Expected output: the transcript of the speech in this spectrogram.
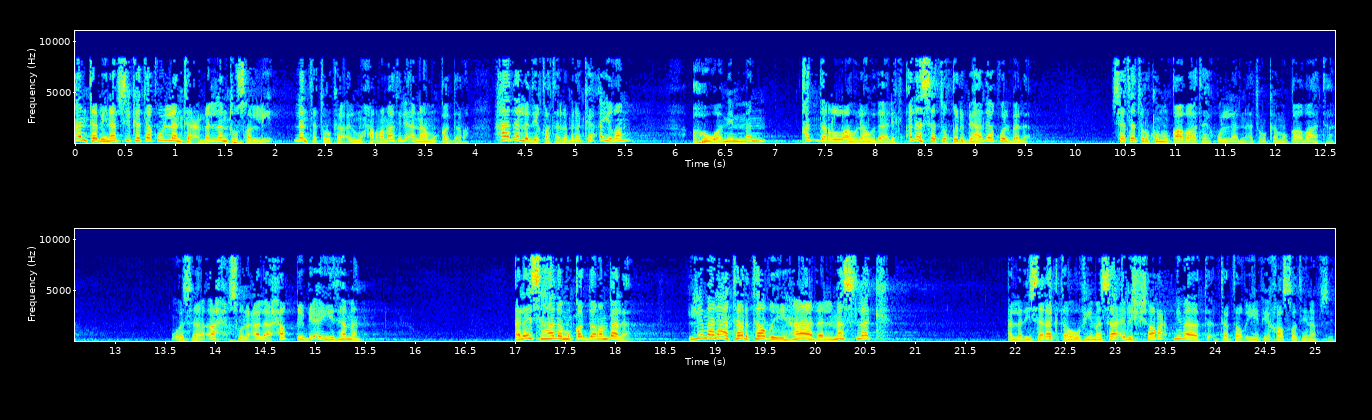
أنت بنفسك تقول لن تعمل لن تصلي لن تترك المحرمات لأنها مقدرة. هذا الذي قتل ابنك أيضا. هو ممن قدر الله له ذلك. ألا ستقر بهذا؟ يقول بلى. ستترك مقاضاته يقول لن أترك مقاضاته وسأحصل على حقي بأي ثمن. أليس هذا مقدرا؟ بلى. لما لا ترتضي هذا المسلك الذي سلكته في مسائل الشرع لما ترتضيه في خاصة نفسك.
